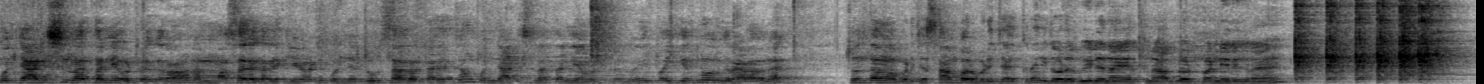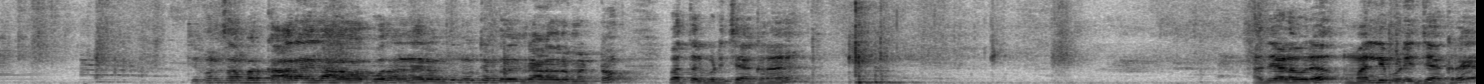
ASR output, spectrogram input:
கொஞ்சம் அடிஷ்னலாக தண்ணி விட்டுருக்குறோம் நம்ம மசாலா கரைக்க வேண்டி கொஞ்சம் லூஸாக தான் கரைச்சோம். கொஞ்சம் அடிஷ்னலாக தண்ணியை விட்டுருக்கோம் இப்போ இருநூறு கிராம் அளவில் சொந்தமாக படித்த சாம்பார் பொடி சேர்க்குறேன். இதோட வீடியோ நான் ஏற்கனவே அப்லோட் பண்ணியிருக்கிறேன். டிஃபன் சாம்பார் காரம் எல்லாம் அளவாக போதும். அதனால் வந்து நூற்றி ஐம்பது கிராம் அளவில் மட்டும் வத்தல் பொடி சேர்க்குறேன். அதே அளவில் மல்லி பொடி சேர்க்குறேன்.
